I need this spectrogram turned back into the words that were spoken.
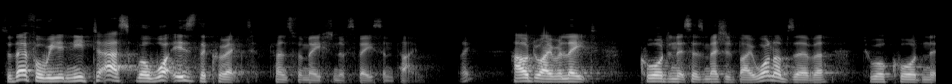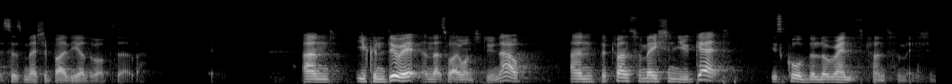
So therefore, we need to ask, well, what is the correct transformation of space and time? Right? How do I relate coordinates as measured by one observer to all coordinates as measured by the other observer? And you can do it, and that's what I want to do now. And the transformation you get is called the Lorentz transformation.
